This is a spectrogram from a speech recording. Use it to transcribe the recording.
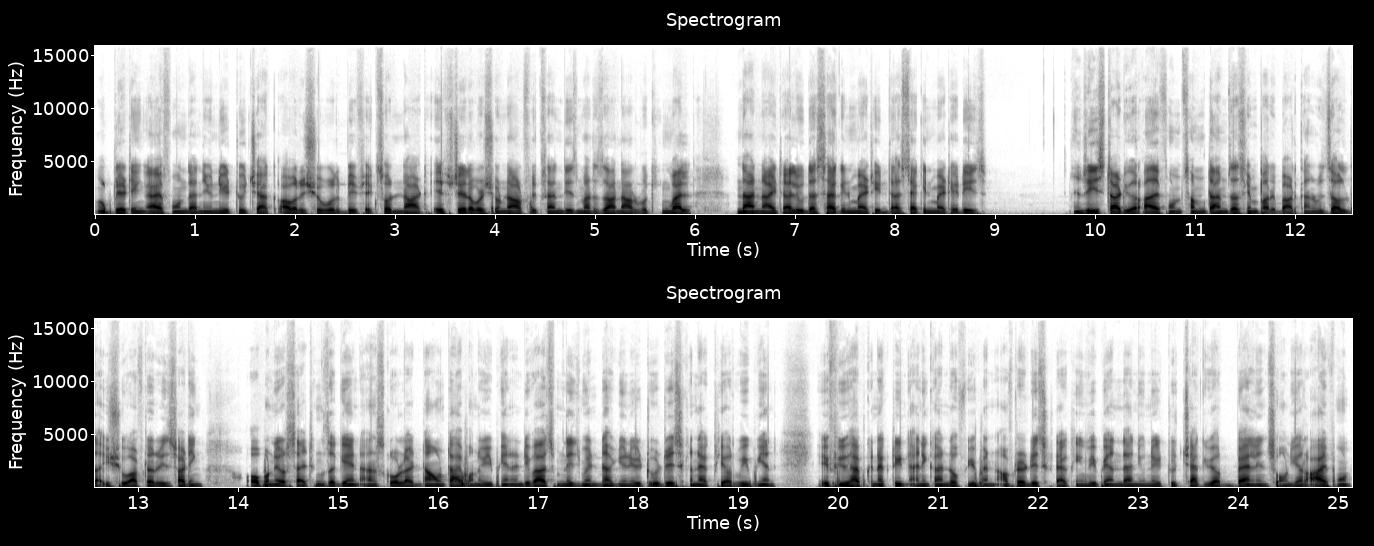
updating iPhone then you need to check our issue will be fixed or not. If still our issue not fixed and these methods are not working well then I tell you the second method. The second method is restart your iphone. Sometimes a simple reboot can resolve the issue. After restarting open your settings again and scroll it down. Type on vpn and device management. Now you need to disconnect your vpn if you have connected any kind of vpn after disconnecting vpn then you need to check your balance on your iphone.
